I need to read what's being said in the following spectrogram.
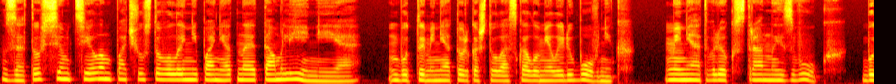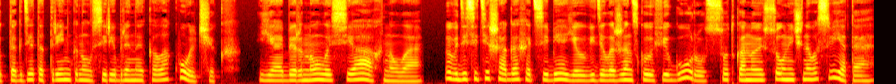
Зато всем телом почувствовала непонятное томление, будто меня только что ласкал умелый любовник. Меня отвлек странный звук, будто где-то тренькнул серебряный колокольчик. Я обернулась и ахнула. В десяти шагах от себя я увидела женскую фигуру, сотканную из солнечного света.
